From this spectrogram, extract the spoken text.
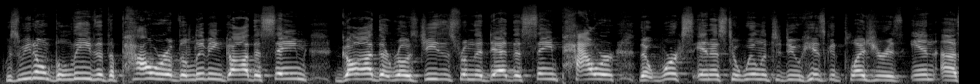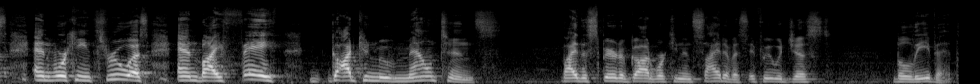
Because we don't believe that the power of the living God, the same God that rose Jesus from the dead, the same power that works in us to will and to do His good pleasure is in us and working through us. And by faith, God can move mountains by the Spirit of God working inside of us if we would just believe it.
